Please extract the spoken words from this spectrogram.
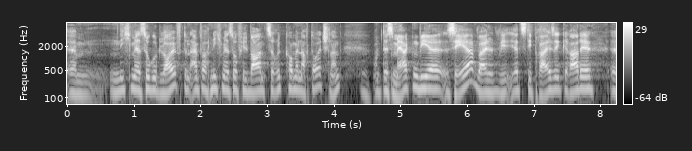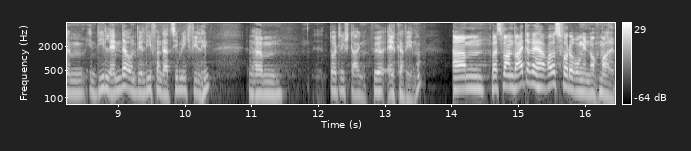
ähm, nicht mehr so gut läuft und einfach nicht mehr so viel Waren zurückkommen nach Deutschland. Und das merken wir sehr, weil wir jetzt die Preise gerade ähm, in die Länder, und wir liefern da ziemlich viel hin, ähm, deutlich steigen für Lkw. Ne? Ähm, was waren weitere Herausforderungen nochmal?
